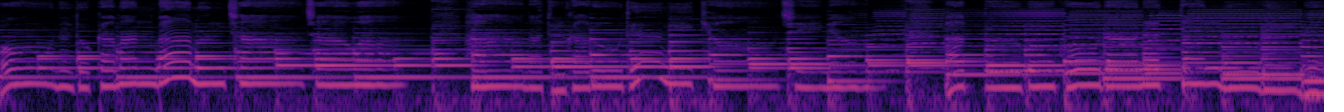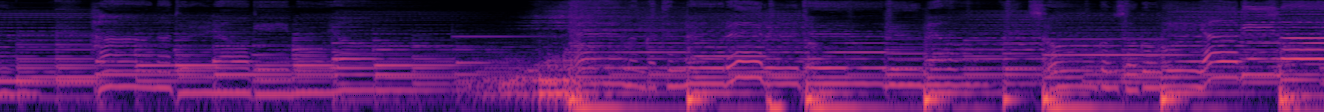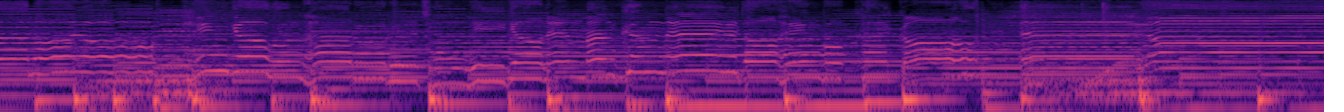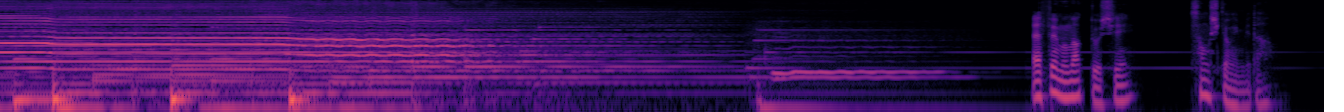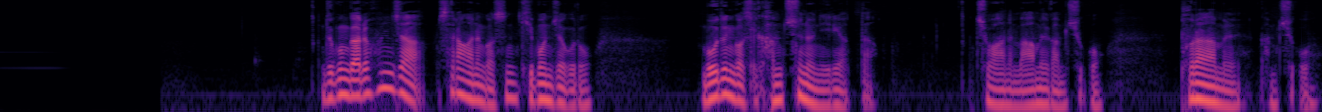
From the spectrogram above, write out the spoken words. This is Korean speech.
오늘도 까만 밤은 찾아와 FM 음악 도시 성시경입니다. 누군가를 혼자 사랑하는 것은 기본적으로 모든 것을 감추는 일이었다. 좋아하는 마음을 감추고, 불안함을 감추고,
